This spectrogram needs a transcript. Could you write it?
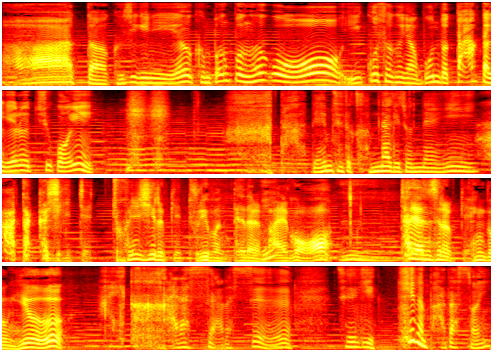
아따 그 시기니 에어컨 뻥뻥하고 입구서 그냥 문도 딱딱 열어주고 이. 아따 냄새도 겁나게 좋네. 이. 아따 그 시기 째 촌시럽게 두리번 대들 응? 말고 음. 자연스럽게 행동이여. 아이고 알았어 알았어 저기 키는 받았어 잉?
